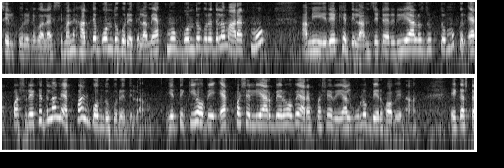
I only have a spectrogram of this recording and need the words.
সেল করে নেওয়া লাগছি। মানে হাত দিয়ে বন্ধ করে দিলাম। এক মুখ বন্ধ করে দিলাম আর এক মুখ আমি রেখে দিলাম, যেটা লেয়ারযুক্ত মুখ, এক পাশ রেখে দিলাম, এক পাশ বন্ধ করে দিলাম। এতে কি হবে? এক পাশে লেয়ার বের হবে আর এক পাশে রেয়ালগুলো বের হবে না। এই কাজটা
